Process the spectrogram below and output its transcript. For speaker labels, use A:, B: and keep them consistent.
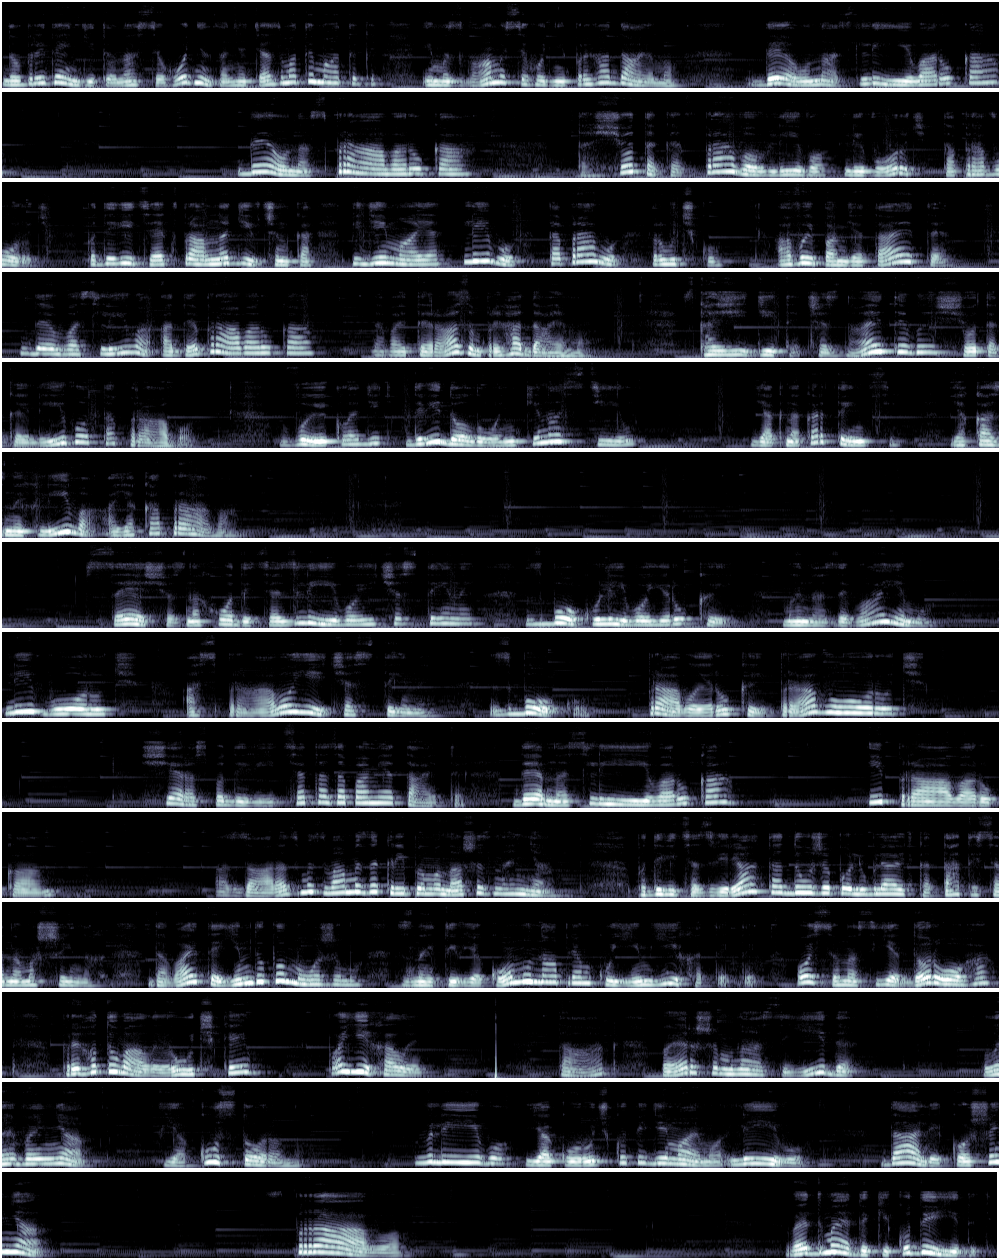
A: Добрий день, діти! У нас сьогодні заняття з математики, і ми з вами сьогодні пригадаємо, де у нас ліва рука, де у нас права рука, та що таке вправо-вліво, ліворуч та праворуч. Подивіться, як вправно дівчинка підіймає ліву та праву ручку. А ви пам'ятаєте, де у вас ліва, а де права рука? Давайте разом пригадаємо. Скажіть, діти, чи знаєте ви, що таке ліво та право? Викладіть дві долоньки на стіл, як на картинці. Яка з них ліва, а яка права? Все, що знаходиться з лівої частини, з боку лівої руки, ми називаємо ліворуч, а з правої частини з боку правої руки праворуч. Ще раз подивіться та запам'ятайте, де в нас ліва рука і права рука. А зараз ми з вами закріпимо наше знання. Подивіться, звірята дуже полюбляють кататися на машинах. Давайте їм допоможемо знайти в якому напрямку їм їхати. Ось у нас є дорога. Приготували ручки. Поїхали! Так, першим нас їде левеня. В яку сторону? Вліво. Яку ручку підіймаємо? Ліву. Далі кошеня. Вправо. Ведмедики куди їдуть?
